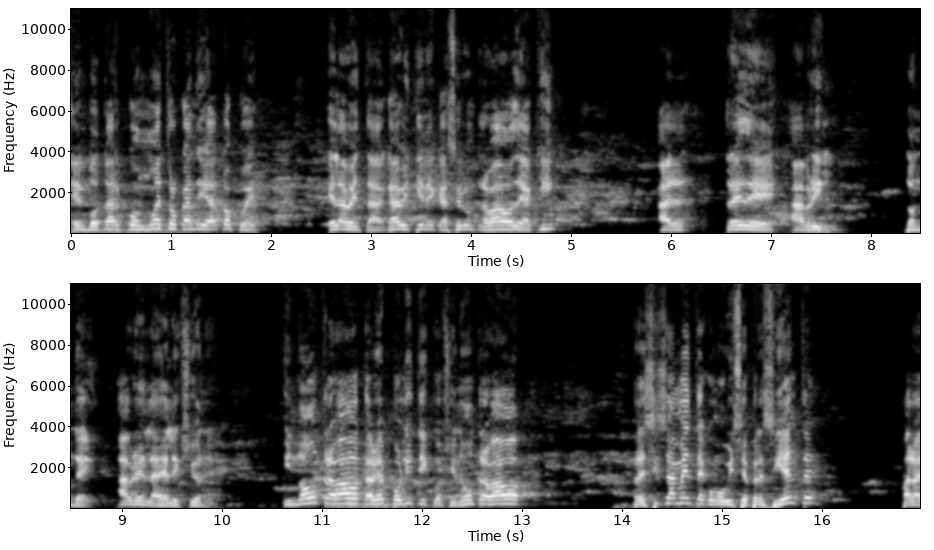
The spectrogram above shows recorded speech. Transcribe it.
en votar con nuestro candidato, pues es la ventaja. Gaby tiene que hacer un trabajo de aquí al 3 de abril, donde abren las elecciones. Y no un trabajo tal vez político, sino un trabajo precisamente como vicepresidente para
